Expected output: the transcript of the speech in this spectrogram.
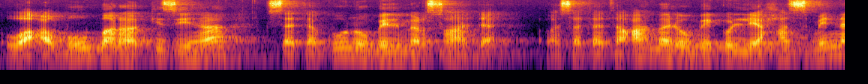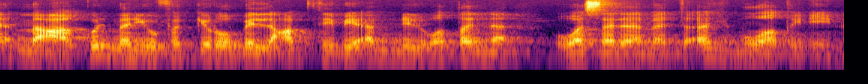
وعموم مراكزها ستكون بالمرصاد. وستتعامل بكل حزم مع كل من يفكر بالعبث بأمن الوطن وسلامة المواطنين.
